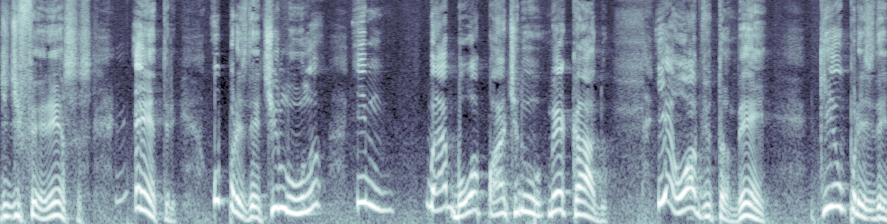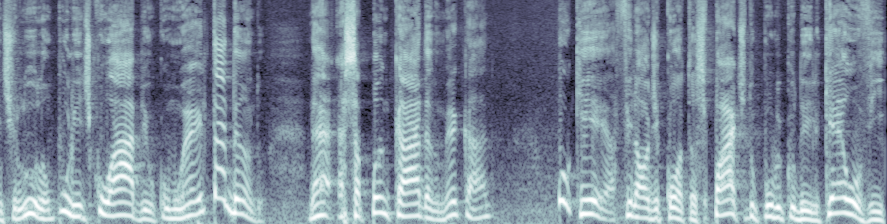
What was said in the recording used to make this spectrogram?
de diferenças entre o presidente Lula e a boa parte do mercado. E é óbvio também que o presidente Lula, um político hábil como é, ele está dando né, essa pancada no mercado, porque, afinal de contas, parte do público dele quer ouvir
